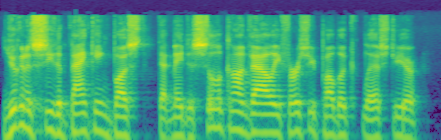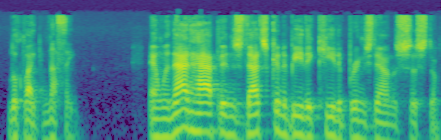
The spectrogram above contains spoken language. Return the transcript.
You're going to see the banking bust that made the Silicon Valley First Republic last year look like nothing. And when that happens, that's going to be the key that brings down the system.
